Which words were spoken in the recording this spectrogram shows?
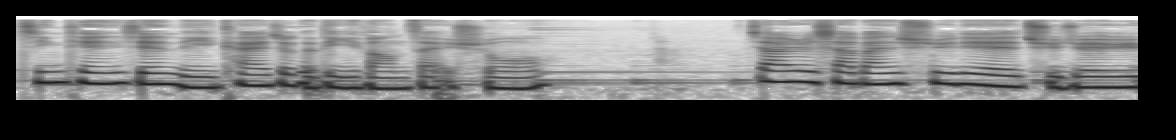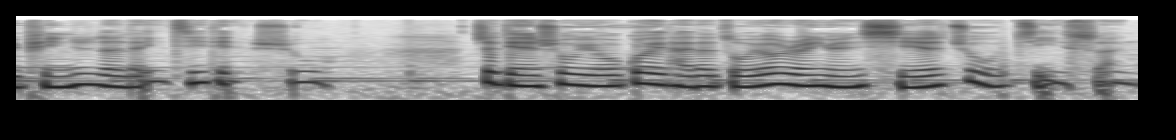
今天先离开这个地方再说。假日下班序列取决于平日的累积点数，这点数由柜台的左右人员协助计算。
